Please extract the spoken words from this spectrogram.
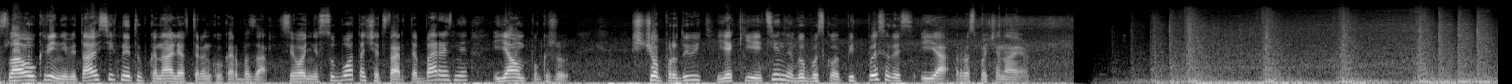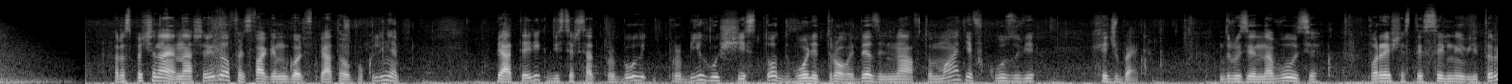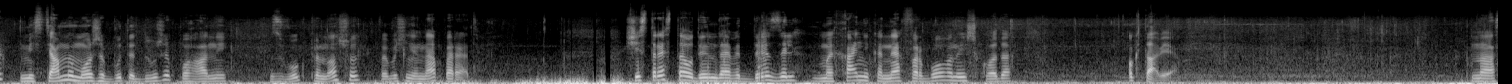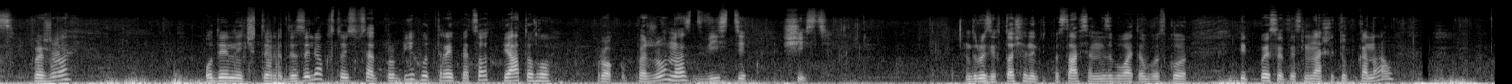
Слава Україні! Вітаю всіх на youtube каналі Авторинку Карбазар. Сьогодні субота, 4 березня, і я вам покажу, що продають, які є ціни. Ви обов'язково підписуйтесь, і я розпочинаю. Розпочинає наше відео Volkswagen Golf 5-го покоління. П'ятий рік, 260 пробігу, пробігу 600 2-літровий дизель на автоматі в кузові хетчбек. Друзі, на вулиці поривчастий сильний вітер. Місцями може бути дуже поганий звук. Приношу вибачення наперед. 6300 1.9 дизель, механіка не фарбований, шкода Октавія. У нас Peugeot 1.4 дизельок, 180 пробігу, 3505 року. Peugeot у нас 206. Друзі, хто ще не підписався, не забувайте обов'язково підписуйтесь на наш YouTube канал.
